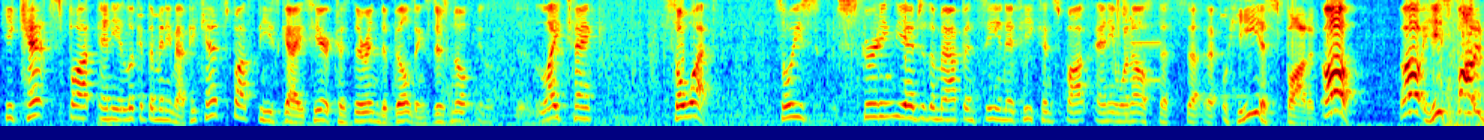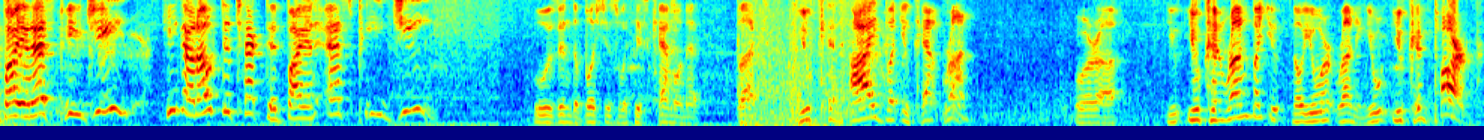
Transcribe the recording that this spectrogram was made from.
He can't spot any. Look at the minimap. He can't spot these guys here because they're in the buildings. There's no you know, light tank. So what? So he's skirting the edge of the map and seeing if he can spot anyone else. That's uh, uh he is spotted. Oh, oh, he's spotted by an SPG. He got out detected by an SPG. Who is in the bushes with his camo net? But you can hide, but you can't run. Or uh, you you can run, but you no, you weren't running. You you can park,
